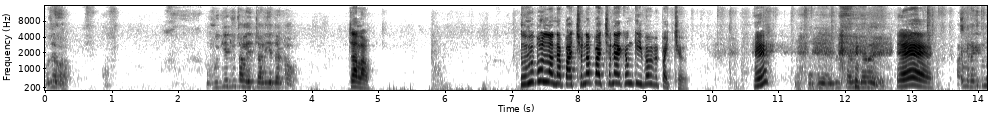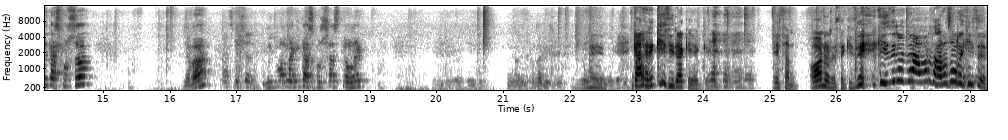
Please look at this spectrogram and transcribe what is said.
ও যাবা? ফুফুকে একটু চালিয়ে চালিয়ে দেখাও। চালাও। তুমি বললা না পাচ্ছ না পাচ্ছ না এখন কীভাবে পাচ্ছ? হ্যাঁ? হ্যাঁ। আজকে নাকি তুমি কাজ করছ? যাবা? তুমি তোমার নাকি কাজ করছ আজকে অনেক? গালের খিচি রাখে একদম। এসান অনরেছে খিচে। খিচি রাখে আমার আরও জোরে খিচের।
